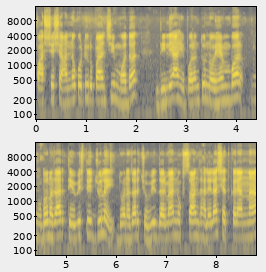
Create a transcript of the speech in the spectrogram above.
पाचशे शहाण्णव कोटी रुपयांची मदत दिली आहे. परंतु नोव्हेंबर दोन हजार तेवीस ते जुलै दोन हजार चोवीस दरम्यान नुकसान झालेल्या शेतकऱ्यांना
